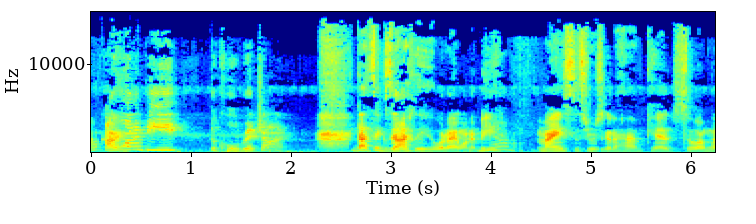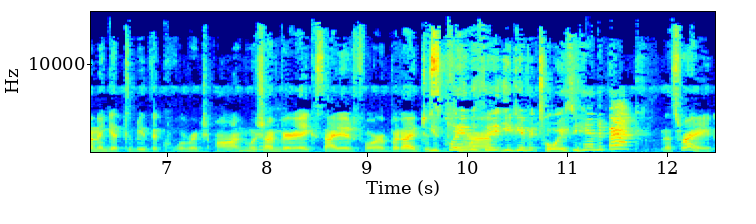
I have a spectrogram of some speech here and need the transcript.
Okay. I want to be the cool rich aunt. That's exactly what I want to be. Yeah. My sister's gonna have kids, so I'm gonna get to be the cool rich aunt, which I'm very excited for. But I just You play with can't- it, you give it toys, you hand it back. That's right.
